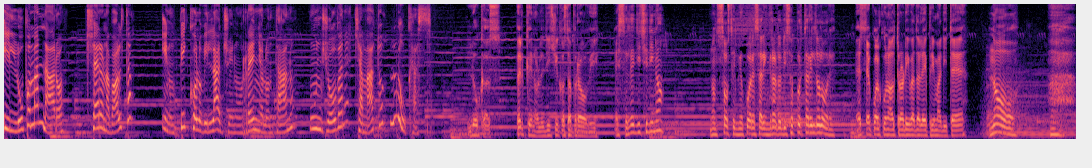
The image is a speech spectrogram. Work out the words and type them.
Il lupo mannaro. C'era una volta, in un piccolo villaggio in un regno lontano, un giovane chiamato Lucas. Lucas, perché non le dici cosa provi? E se lei dice di no? Non so se il mio cuore sarà in grado di sopportare il dolore. E se qualcun altro arriva da lei prima di te? No! Ah,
